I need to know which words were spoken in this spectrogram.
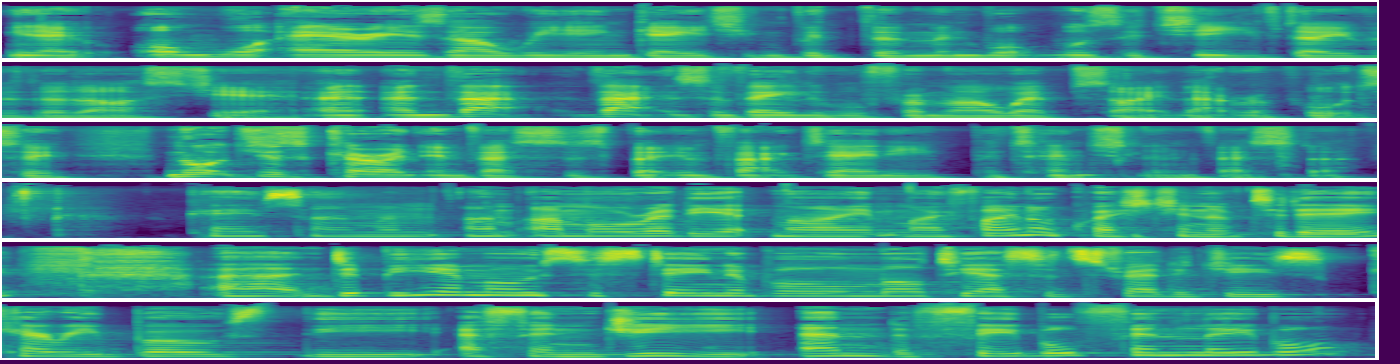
you know, on what areas are we engaging with them and what was achieved over the last year. And, and that that is available from our website, that report to not just current investors, but in fact any potential investor. Okay, Simon, I'm, I'm already at my, my final question of today. Uh, the BMO sustainable multi asset strategies carry both the FNG and the Febelfin label.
